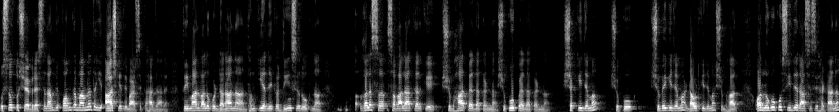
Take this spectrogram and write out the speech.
اس وقت تو شعب علیہ السلام کی قوم کا معاملہ تھا، یہ آج کے اعتبار سے کہا جا رہا ہے۔ تو ایمان والوں کو ڈرانا، دھمکیاں دے کر دین سے روکنا، غلط سوالات کر کے شبہات پیدا کرنا، شکوک پیدا کرنا، شک کی جمع، شکوک۔ شبے کی جمع، ڈاؤٹ کی جمع، شبہات۔ اور لوگوں کو سیدھے راستے سے ہٹانا،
